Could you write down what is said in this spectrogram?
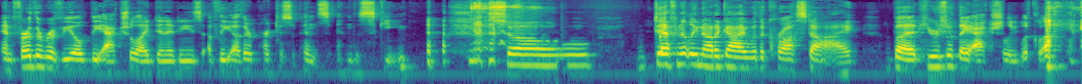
and further revealed the actual identities of the other participants in the scheme. so, definitely not a guy with a crossed eye, but here's what they actually look like.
